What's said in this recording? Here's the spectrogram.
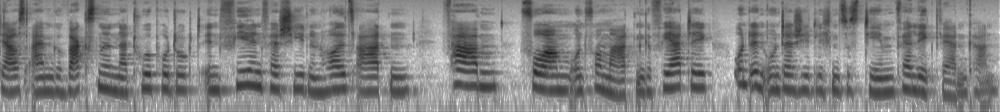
der aus einem gewachsenen Naturprodukt in vielen verschiedenen Holzarten, Farben, Formen und Formaten gefertigt und in unterschiedlichen Systemen verlegt werden kann.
